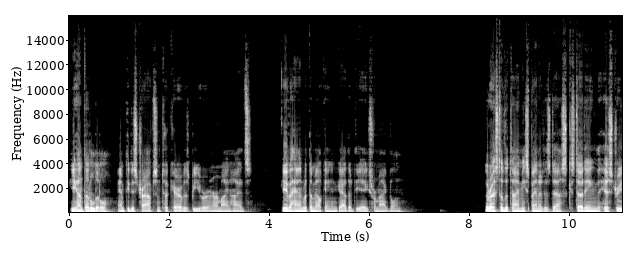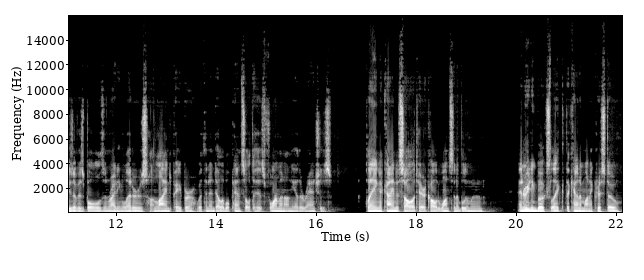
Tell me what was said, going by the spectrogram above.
He hunted a little, emptied his traps, and took care of his beaver and ermine hides, gave a hand with the milking, and gathered the eggs for Magdalen. The rest of the time he spent at his desk, studying the histories of his bulls and writing letters on lined paper with an indelible pencil to his foreman on the other ranches, playing a kind of solitaire called Once in a Blue Moon, and reading books like The Count of Monte Cristo,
